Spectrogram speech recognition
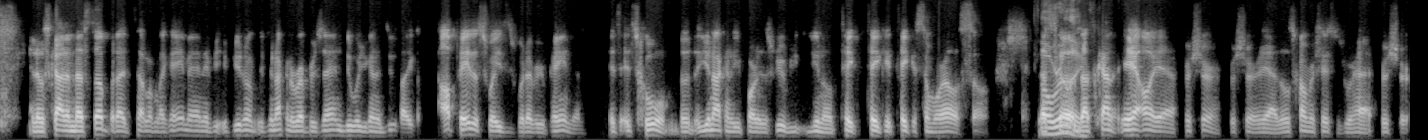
and it was kind of messed up, but I'd tell them like, Hey man, if you, if you don't, if you're not going to represent, do what you're going to do. Like I'll pay the Swaseys, whatever you're paying them. It's, it's cool, but you're not going to be part of this group. You, you, know, take, take it, take it somewhere else. So oh, really? Uh, that's kind of, yeah. Oh yeah, for sure. For sure. Yeah. Those conversations were had for sure.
